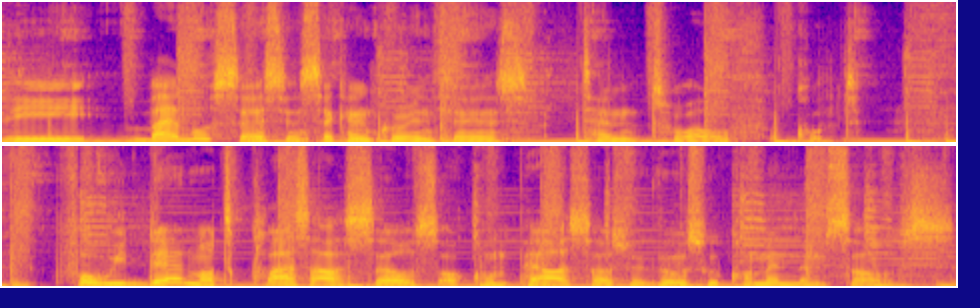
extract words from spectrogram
The Bible says in 2 Corinthians 10 12, quote, For we dare not class ourselves or compare ourselves with those who commend themselves.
